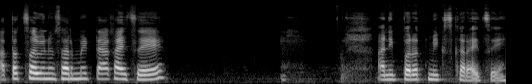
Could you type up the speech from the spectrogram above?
आता चवीनुसार मीठ टाकायचं आहे आणि परत मिक्स करायचं आहे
